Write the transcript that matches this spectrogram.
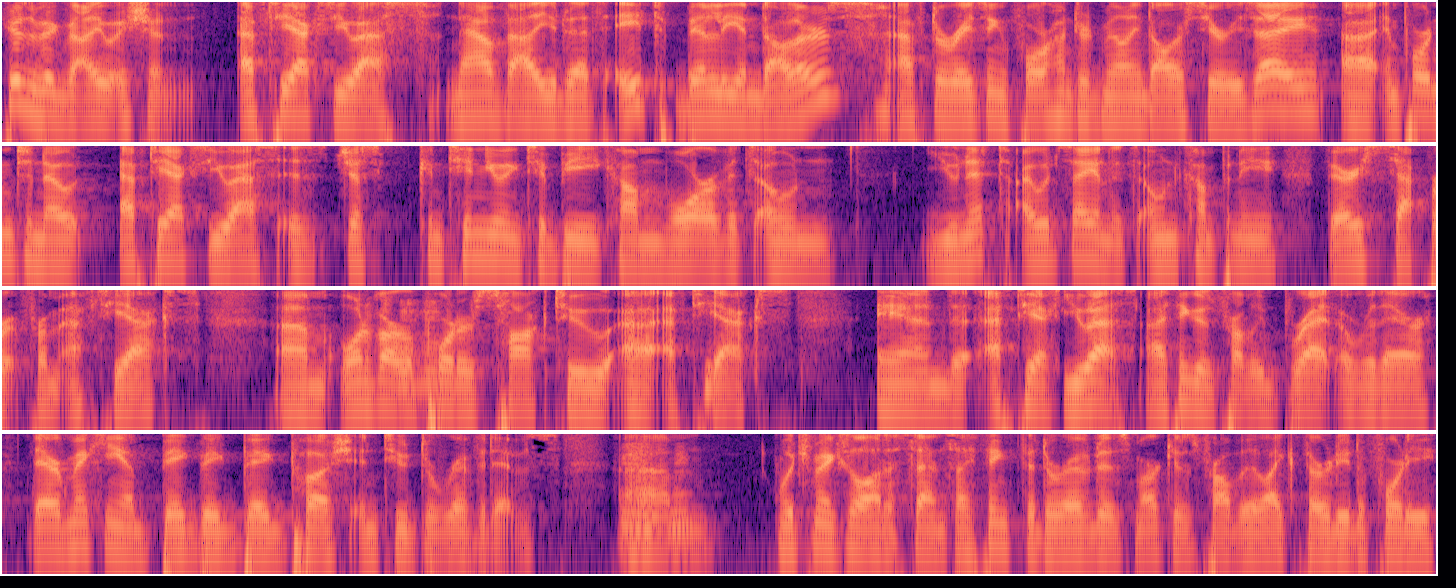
Here's a big valuation. FTX US now valued at $8 billion after raising $400 million Series A. Uh, important to note, FTX US is just continuing to become more of its own unit, I would say, and its own company, very separate from FTX. Um, one of our mm-hmm. reporters talked to uh, FTX and FTX US. I think it was probably Brett over there. They're making a big, big, big push into derivatives. Mm-hmm. Um, which makes a lot of sense. I think the derivatives market is probably like 30 to 40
